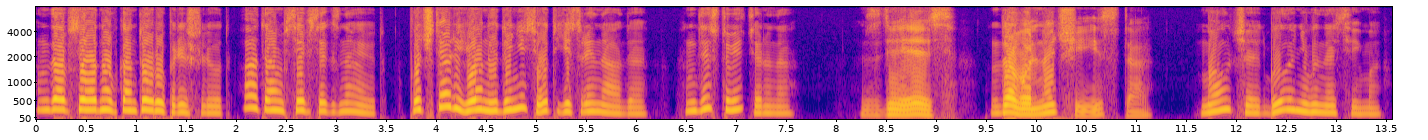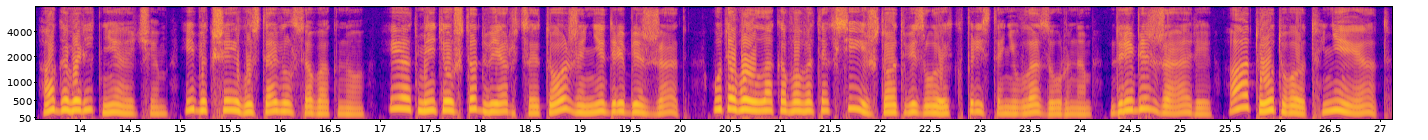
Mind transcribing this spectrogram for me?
Да все одно в контору пришлют, а там все всех знают. Почтальон и донесет, если надо. Действительно. Здесь довольно чисто. Молчать было невыносимо, а говорить не о чем, и Бекшеев уставился в окно и отметил, что дверцы тоже не дребезжат. У того лакового такси, что отвезло их к пристани в Лазурном, дребезжали, а тут вот нет.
